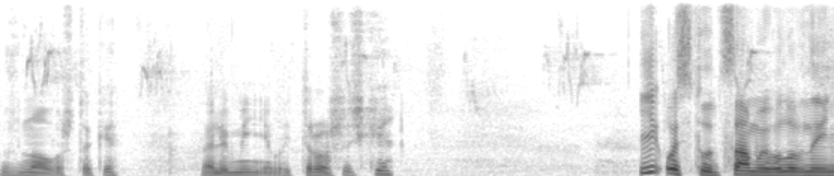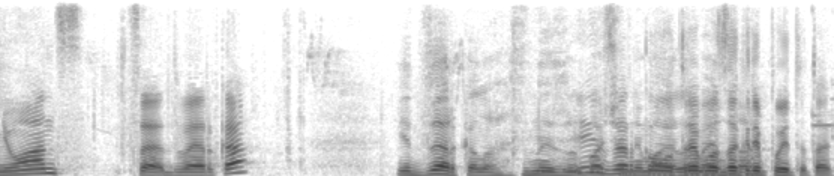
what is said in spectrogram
знову ж таки алюмінієвий трошечки. І ось тут самий головний нюанс це дверка. І дзеркало знизу, І бачу, зеркало немає треба елемента. закріпити так.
